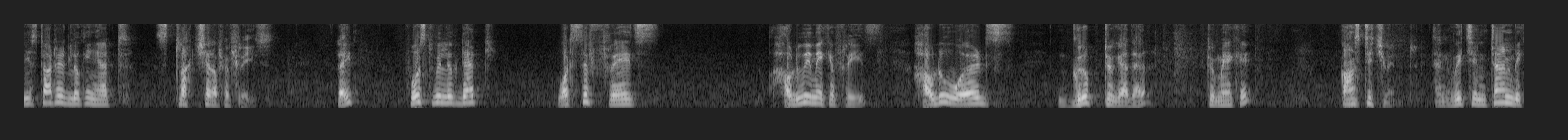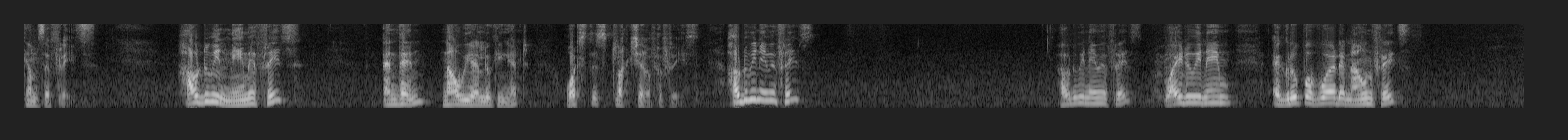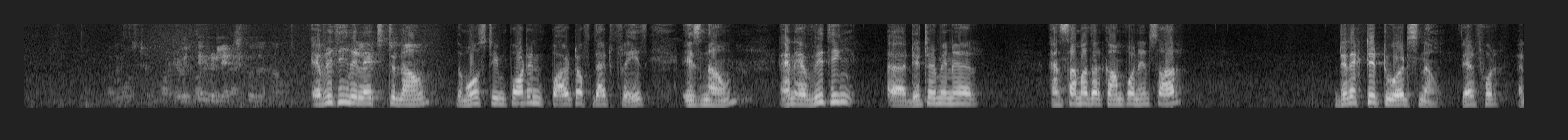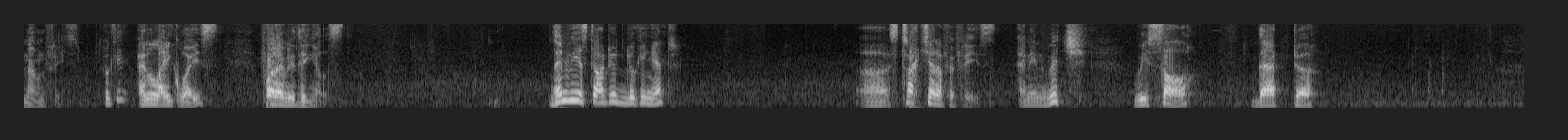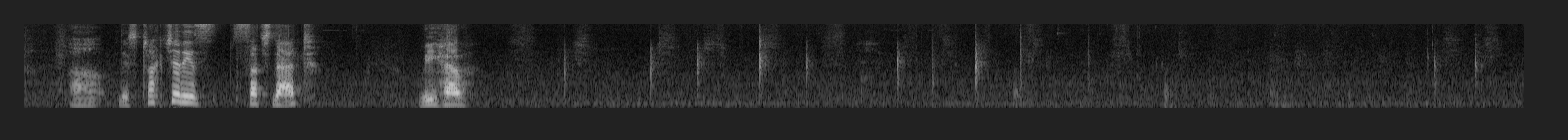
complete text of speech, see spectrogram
we started looking at structure of a phrase, right? First we looked at what's the phrase, how do we make a phrase, how do words group together to make a constituent and which in turn becomes a phrase. How do we name a phrase? And then now we are looking at what's the structure of a phrase. How do we name a phrase? How do we name a phrase? Why do we name a group of word a noun phrase? Everything relates to the noun. Everything relates to noun. The most important part of that phrase is noun and everything uh, determiner and some other components are directed towards noun, therefore a noun phrase, okay? And likewise for everything else. Then we started looking at uh, structure of a phrase and in which we saw that uh, uh, the structure is such that we have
